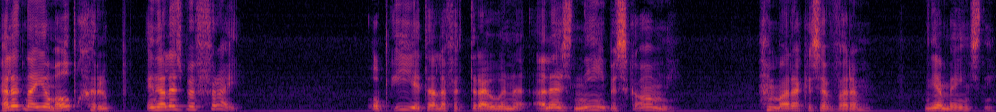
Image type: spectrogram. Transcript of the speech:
Hulle het na U om hulp geroep en hulle is bevry. Op U het hulle vertrou en hulle is nie beskaam nie. Maar ek is 'n wurm, nie 'n mens nie.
